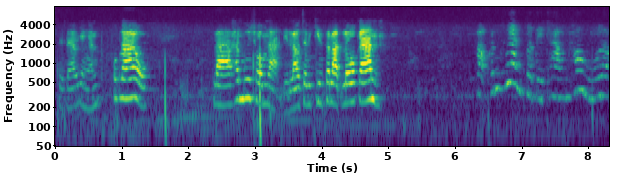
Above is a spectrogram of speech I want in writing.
เสร็จแล้วอย่างนั้นพวกเราลาท่านผู้ชมล่ะ เดี๋ยวเราจะไปกินสลัดโลกันฝากเพื่อนๆกดติดตามช่องของเรา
